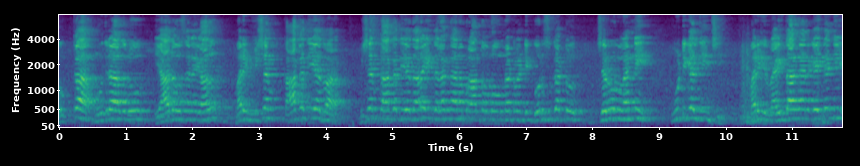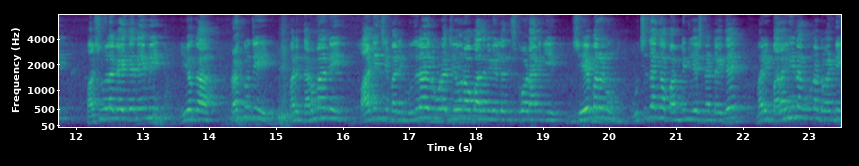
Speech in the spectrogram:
ఒక్క ముదిరాజులు యాదవ్స్ అనే కాదు మరి మిషన్ కాకతీయ ద్వారా మిషన్ కాకతీయ ద్వారా ఈ తెలంగాణ ప్రాంతంలో ఉన్నటువంటి గొలుసుకట్టు చెరువులన్నీ ఊటికలు దించి మరి రైతాంగానికైతేంది పశువులకైతేనేమి ఈ యొక్క ప్రకృతి మరి ధర్మాన్ని పాటించి మరి ముదిరాజులు కూడా జీవనోపాధిని వెళ్ళదీసుకోవడానికి చేపలను ఉచితంగా పంపిణీ చేసినట్టయితే మరి బలహీనంగా ఉన్నటువంటి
